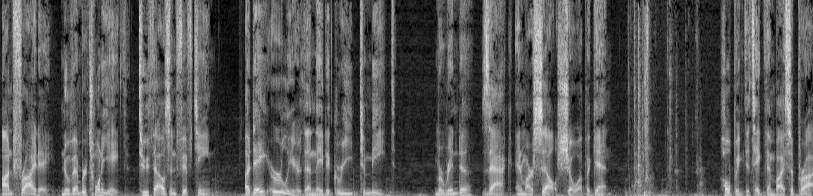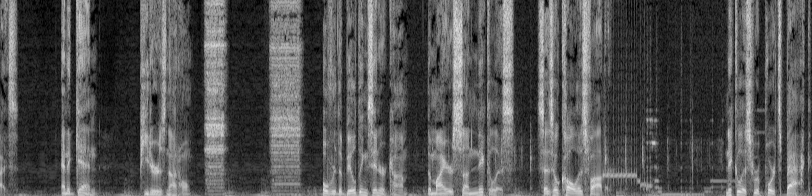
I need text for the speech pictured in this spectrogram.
On Friday, November 28th, 2015, a day earlier than they'd agreed to meet, Marinda, Zak, and Marcel show up again, hoping to take them by surprise. And again, Peter is not home. Over the building's intercom, the Meyers' son Nicholas says he'll call his father. Nicholas reports back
